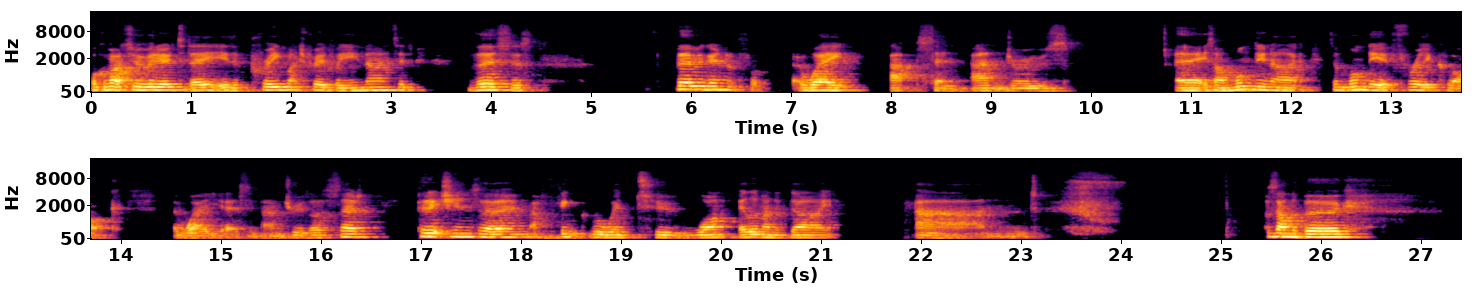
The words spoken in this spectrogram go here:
Welcome back to a video today is a pre-match preview for United versus Birmingham away at St Andrews. Uh, it's on Monday night. It's a Monday at three o'clock away at St Andrews. As I said, predictions. Um, I think we'll win two one. and Ndiaye and Sander Berge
